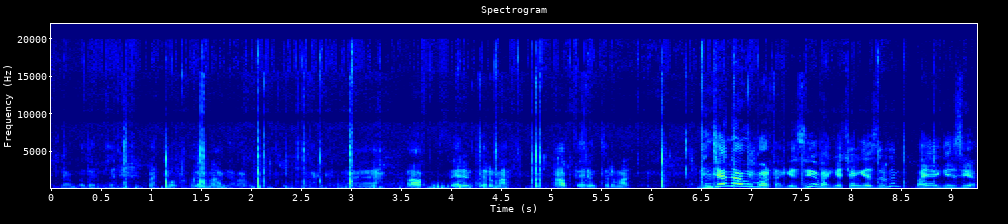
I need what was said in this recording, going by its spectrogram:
Şu lambalarımıza. Bak koltuklarına abi bak. bak. Ha, aferin tırma. Aferin tırma. Bineceksin mi hoverboard'a? Geziyor ben. Geçen gezdirdim. Bayağı geziyor.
